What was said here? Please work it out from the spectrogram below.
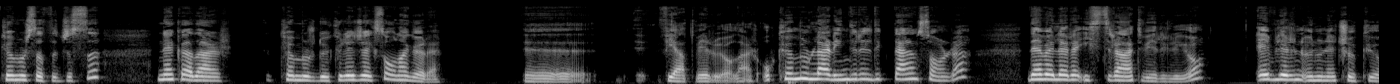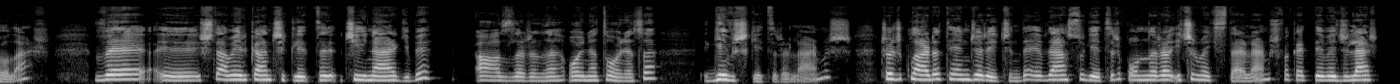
kömür satıcısı ne kadar kömür dökülecekse ona göre e, fiyat veriyorlar. O kömürler indirildikten sonra develere istirahat veriliyor. Evlerin önüne çöküyorlar ve e, işte Amerikan çikleti çiğner gibi ağızlarını oynata oynata geviş getirirlermiş. Çocuklar da tencere içinde evden su getirip onlara içirmek isterlermiş. Fakat deveciler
